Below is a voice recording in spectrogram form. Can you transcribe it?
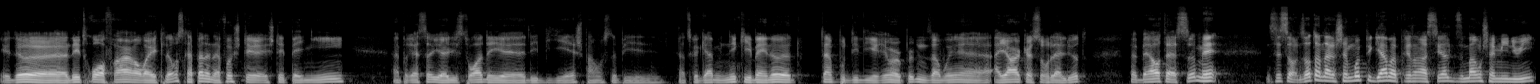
Et là, euh, les trois frères, on va être là. On se rappelle la dernière fois, je t'ai- peigné. Après ça, il y a l'histoire des, euh, des billets, je pense. Là, puis, en tout cas, Gab, Nick est bien là tout le temps pour délirer un peu, puis nous envoyer euh, ailleurs que sur la lutte. Fait bien hâte à ça, mais c'est ça. Nous autres, on a chez moi, puis Gab en présentiel dimanche à minuit.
